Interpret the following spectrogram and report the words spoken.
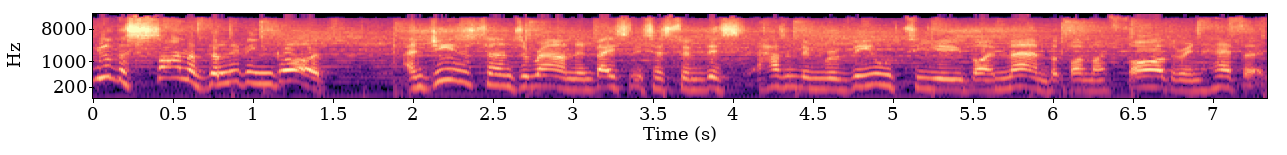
You're the Son of the living God. And Jesus turns around and basically says to him, This hasn't been revealed to you by man, but by my Father in heaven.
